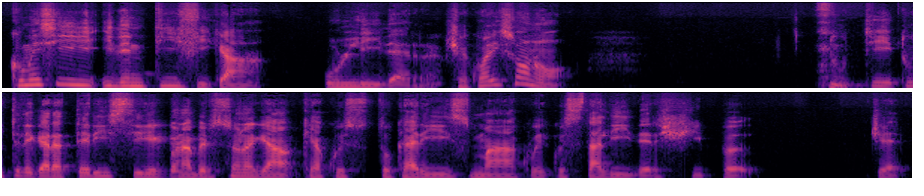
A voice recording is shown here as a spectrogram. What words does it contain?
come si identifica un leader? Cioè, quali sono tutti, tutte le caratteristiche che una persona che ha, che ha questo carisma, que, questa leadership, cioè,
